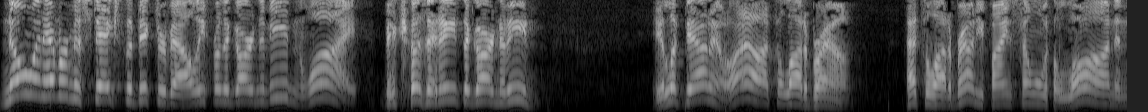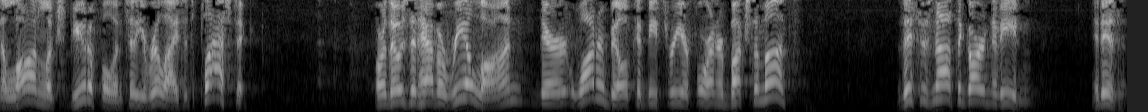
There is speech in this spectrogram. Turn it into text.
No one ever mistakes the Victor Valley for the Garden of Eden. Why? Because it ain't the Garden of Eden. You look down and, wow, that's a lot of brown. That's a lot of brown. You find someone with a lawn and the lawn looks beautiful until you realize it's plastic. Or those that have a real lawn, their water bill could be three or four hundred bucks a month. This is not the Garden of Eden. It isn't.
